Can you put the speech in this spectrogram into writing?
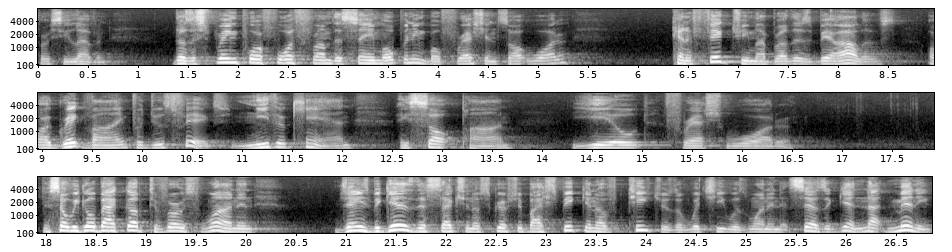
Verse 11 Does a spring pour forth from the same opening, both fresh and salt water? Can a fig tree, my brothers, bear olives, or a grapevine produce figs? Neither can a salt pond yield fresh water. And so we go back up to verse 1, and James begins this section of scripture by speaking of teachers, of which he was one. And it says again, Not many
